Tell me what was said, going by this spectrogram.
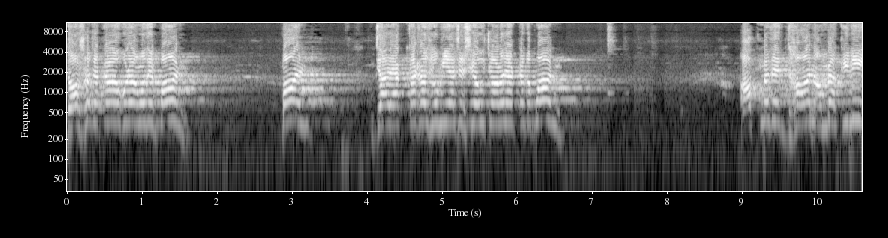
দশ হাজার টাকা করে আমাদের পান। পান। যার এক কাঠা জমি আছে, সেও চার হাজার টাকা পান। আপনাদের ধান আমরা কিনি।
